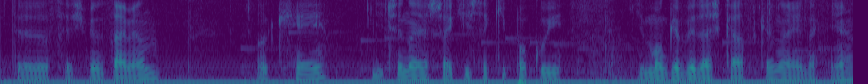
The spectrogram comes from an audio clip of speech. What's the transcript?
tyle dostaliśmy w zamian. Okej. Liczę na jeszcze jakiś taki pokój, gdzie mogę wydać kaskę, no jednak nie.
